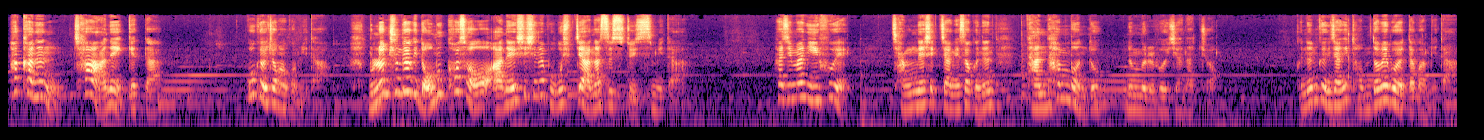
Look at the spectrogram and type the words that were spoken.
하카는 차 안에 있겠다고 결정한 겁니다. 물론 충격이 너무 커서 아내의 시신을 보고 싶지 않았을 수도 있습니다. 하지만 이후에 장례식장에서 그는 단 한 번도 눈물을 보이지 않았죠. 그는 굉장히 덤덤해 보였다고 합니다.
